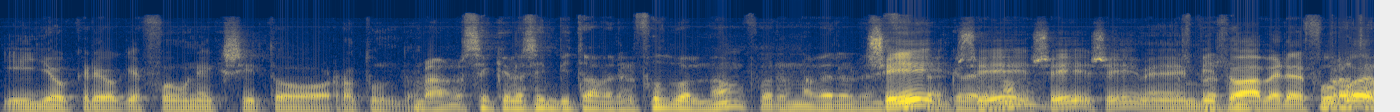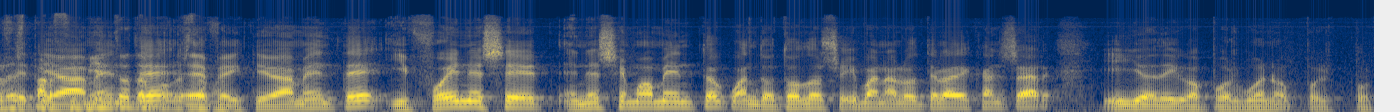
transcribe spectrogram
y yo creo que fue un éxito rotundo. Bueno, sí que les invitó a ver el fútbol, ¿no? Fueron a ver el Benfica, Sí, sí, sí, sí, me pues invitó a ver el fútbol, efectivamente, efectivamente, y fue en ese, en ese momento cuando todos se iban al hotel a descansar y yo digo, pues bueno, pues, pues,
